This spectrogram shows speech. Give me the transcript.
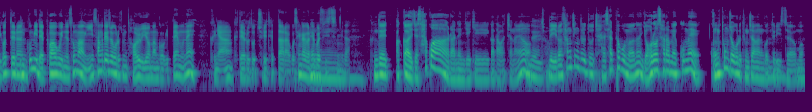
이것들은 꿈이 내포하고 있는 소망이 상대적으로 좀 덜 위험한 거기 때문에 그냥 그대로 노출이 됐다라고 생각을 해볼 수 음. 있습니다. 근데 아까 이제 사과라는 얘기가 나왔잖아요. 네. 근데 이런 상징들도 잘 살펴보면은 여러 사람의 꿈에 공통적으로 등장하는 것들이 있어요. 뭐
